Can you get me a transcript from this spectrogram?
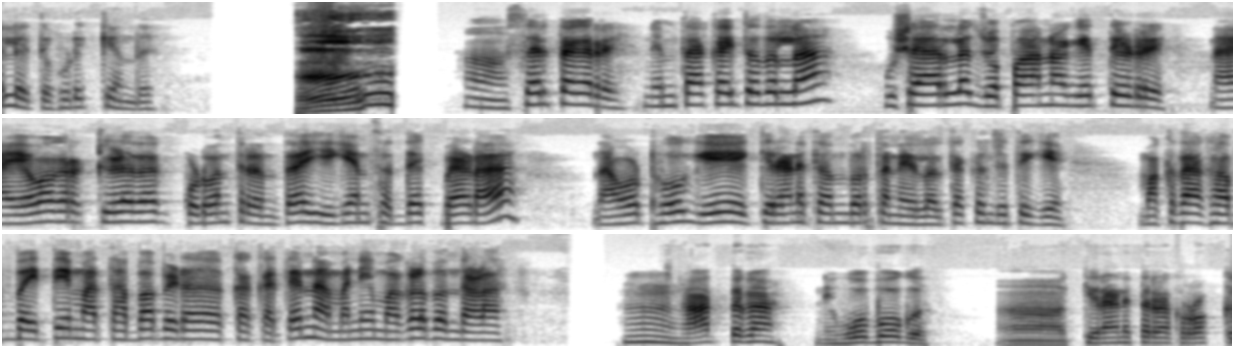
ಎಲ್ಲೈತಿ ಹುಡುಕಿಂದು ಹಾ ಸರಿ ತಗೋರಿ ನಿಮ್ಮ ತಾಕೈತದಲ್ಲ ಹುಷಾರೆಲ್ಲ ಜೋಪಾನಾಗಿ ಎತ್ತಿಡ್ರಿ. ನಾ ಯಾವಾಗ ಕೇಳಿದಾಗ ಕೊಡುವಂತ್ರಿ ಅಂತ ಈಗೇನು ಸದ್ಯಕ್ಕೆ ಬೇಡ. ನಾ ಒಟ್ಟು ಹೋಗಿ ಕಿರಾಣಿ ತಂದು ಬರ್ತಾನೆ ಇಲ್ಲ ತಕ್ಕನ ಜೊತೆಗೆ. ಮಕ್ಕದಾಗ ಹಬ್ಬ ಐತಿ ಮತ್ತು ಹಬ್ಬ ಬಿಡಕಾಕತ್ತೆ ನಮ್ಮ ಮನೆ ಮಗಳು ಬಂದಾಳ. ಹ್ಞೂ ಆತ್ ತಗ ನೀವು ಹೋಗ್ಬೋಗು ಕಿರಾಣಿ ತರಕ್ಕೆ ರೊಕ್ಕ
